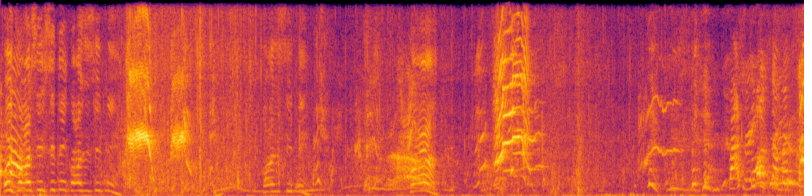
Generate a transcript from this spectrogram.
Uy, kuha si Sydney, kuha si Sydney. Kuha si Sydney. Kuha. Pasok sa mata.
